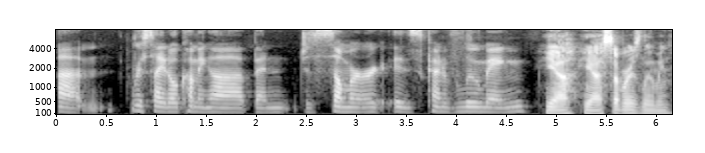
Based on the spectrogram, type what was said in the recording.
um, recital coming up and just summer is kind of looming Yeah, yeah. Summer is looming.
